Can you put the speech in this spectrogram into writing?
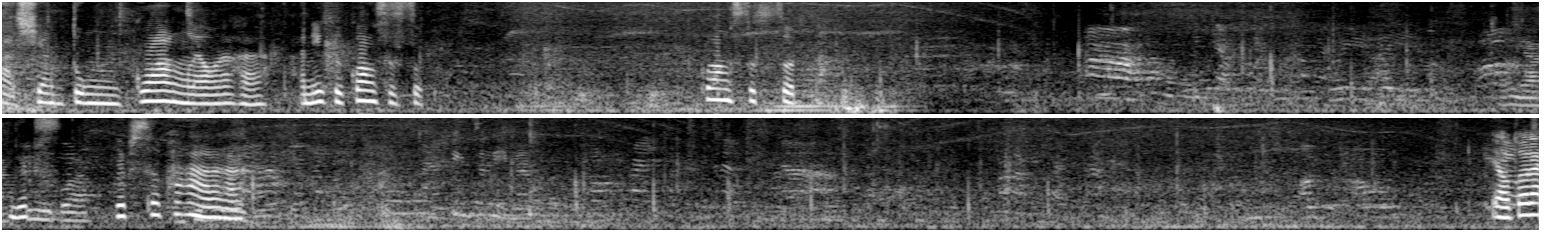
ลาดเชียงตุงกว้างแล้วนะคะ อันนี้คือกว้างสุดๆ กว้างสุดๆ เย็บเย็บเสื้อผ้านะคะ เอวตัวไหน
